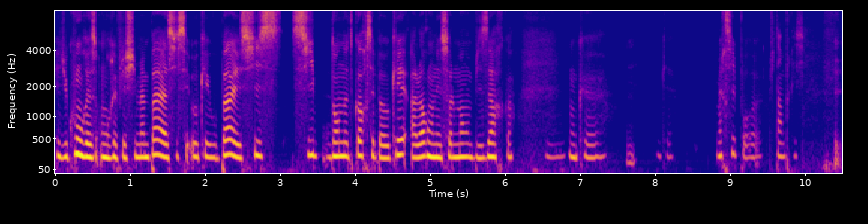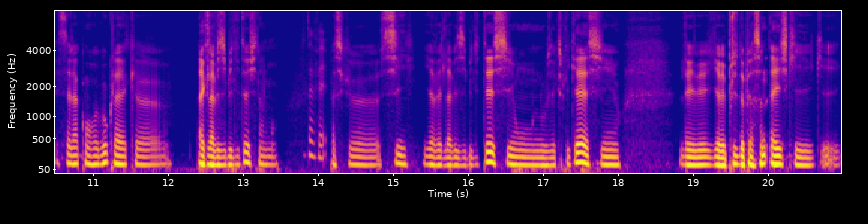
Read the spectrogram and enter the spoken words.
Et du coup, on, ré- on réfléchit même pas à si c'est ok ou pas. Et si si dans notre corps c'est pas ok, alors on est seulement bizarre, quoi. Donc, euh, ok. Merci pour. euh, je t'en prie. C'est là qu'on reboucle avec, euh, avec la visibilité finalement. Tout à fait. Parce que si il y avait de la visibilité, si on nous expliquait, si il y avait plus de personnes ACE qui, qui,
